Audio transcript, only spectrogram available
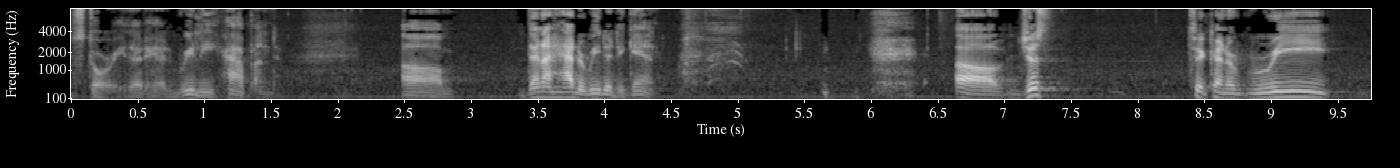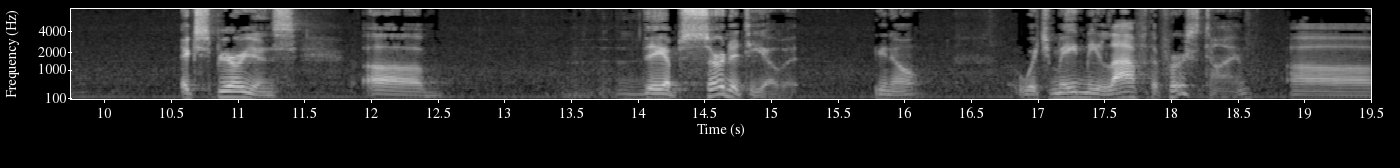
story, that had really happened. Um, then I had to read it again. uh, just to kind of re experience uh, the absurdity of it, you know, which made me laugh the first time uh,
